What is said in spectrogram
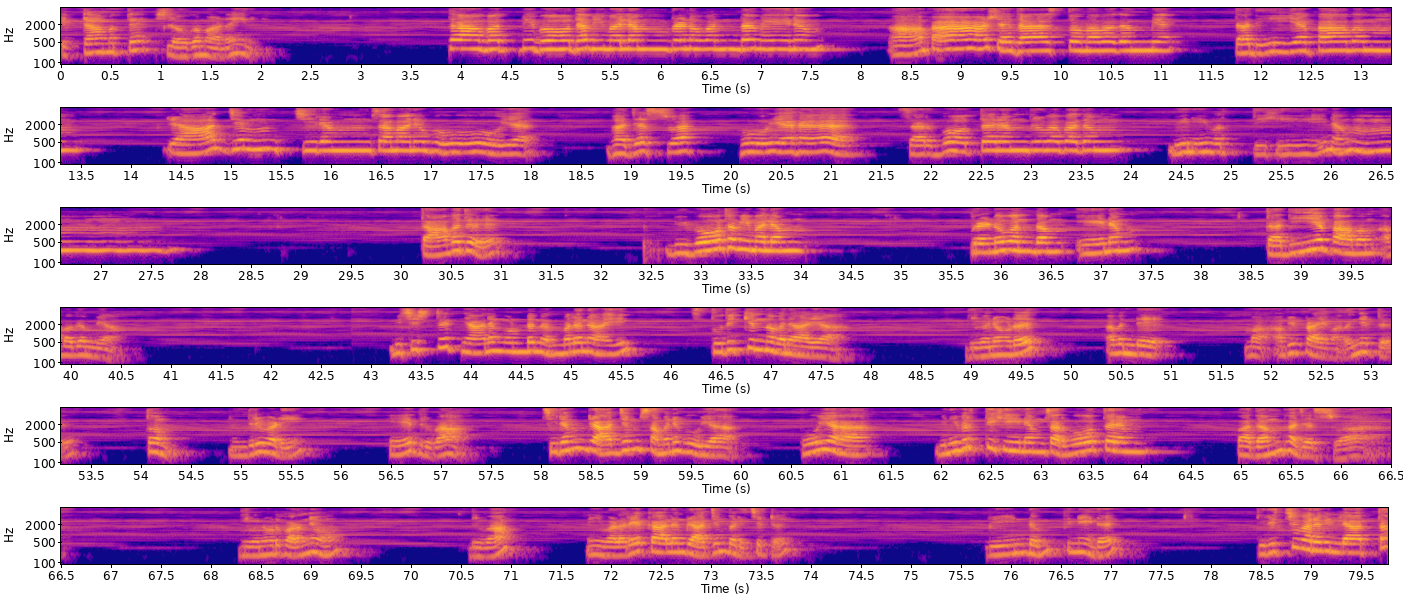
എട്ടാമത്തെ ശ്ലോകമാണ് ഇനി. താവത് വിബോധവിമലം പ്രണുവന്തമേനം ആഭാഷധാസ്ത്വമവഗമ്യ തദീയഭാവം രാജ്യം ചിരം സമനുഭൂയ ഭജസ്വ ഭൂയ സർവോത്തരം ധ്രുവപദം വിനിവൃത്തിഹീനം താവത് വിബോധവിമലം പ്രണുവന്തം ഏനം തദീയഭാവം അവഗമ്യ. വിശിഷ്ട ജ്ഞാനം കൊണ്ട് നിർമ്മലനായി സ്തുതിക്കുന്നവനായ ധ്രുവനോട് അവന്റെ അഭിപ്രായം അറിഞ്ഞിട്ട് ത്വം നിന്തിരുവടി ഹേ ധ്രുവ ചിരം രാജ്യം സമനുഭൂയ ഭൂയ വിനിവൃത്തിഹീനം സർവോത്തരം പദം ഭജസ്വ. ധ്രുവനോട് പറഞ്ഞു ധ്രുവ നീ വളരെ കാലം രാജ്യം ഭരിച്ചിട്ട് വീണ്ടും പിന്നീട് തിരിച്ചു വരവില്ലാത്ത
